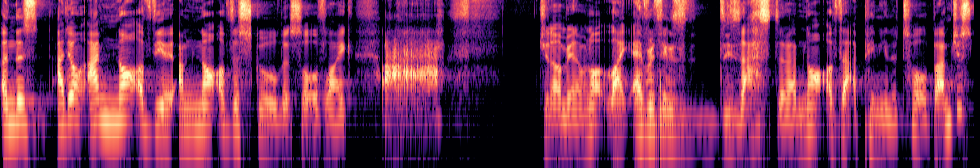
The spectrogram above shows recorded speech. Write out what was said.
And there's, I don't, I'm not of the, I'm not of the school that's sort of like, ah, do you know what I mean? I'm not like everything's disaster. I'm not of that opinion at all. But I'm just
